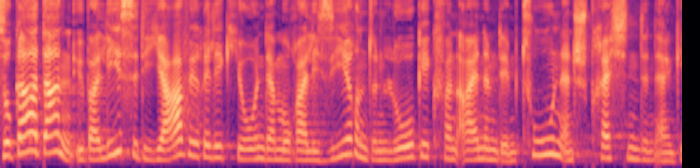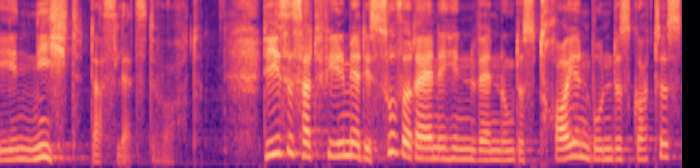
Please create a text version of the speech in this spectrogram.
Sogar dann überließe die Jahwe-Religion der moralisierenden Logik von einem dem Tun entsprechenden Ergehen nicht das letzte Wort. Dieses hat vielmehr die souveräne Hinwendung des treuen Bundes Gottes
